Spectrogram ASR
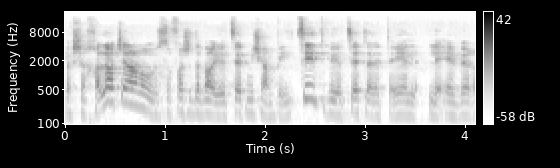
בשחלות שלנו, ובסופו של דבר יוצאת משם ביצית ויוצאת לה לטייל לעבר,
